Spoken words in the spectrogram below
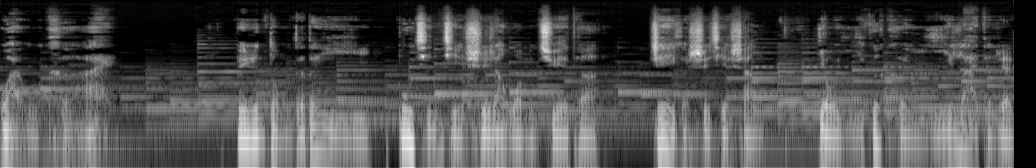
万物可爱。被人懂得的意义，不仅仅是让我们觉得。这个世界上有一个可以依赖的人，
